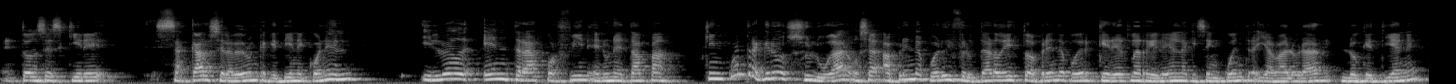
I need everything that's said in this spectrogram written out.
Entonces quiere sacarse la bronca que tiene con él y luego entra por fin en una etapa que encuentra creo su lugar, o sea, aprende a poder disfrutar de esto, aprende a poder querer la realidad en la que se encuentra y a valorar lo que tiene,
